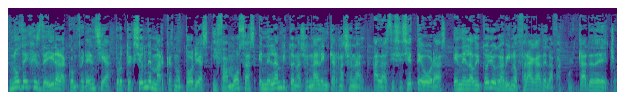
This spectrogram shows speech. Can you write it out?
No dejes de ir a la conferencia Protección de marcas notorias y famosas en el ámbito nacional e internacional, a las 17 horas en el Auditorio Gabino Fraga de la Facultad de Derecho.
